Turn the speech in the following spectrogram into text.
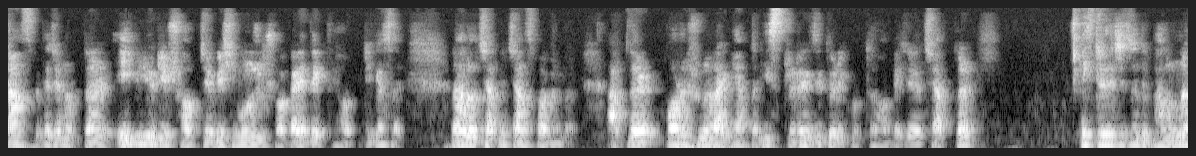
চান্স পেতে চান, আপনার এই ভিডিওটি সবচেয়ে বেশি মনোযোগ সহকারে দেখতে হবে, ঠিক আছে? নাহলে হচ্ছে আপনি চান্স পাবেন না। আপনার পড়াশোনার আগে আপনার স্ট্র্যাটেজি তৈরি করতে হবে যে হচ্ছে আপনার স্ট্র্যাটেজি যদি ভালো না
